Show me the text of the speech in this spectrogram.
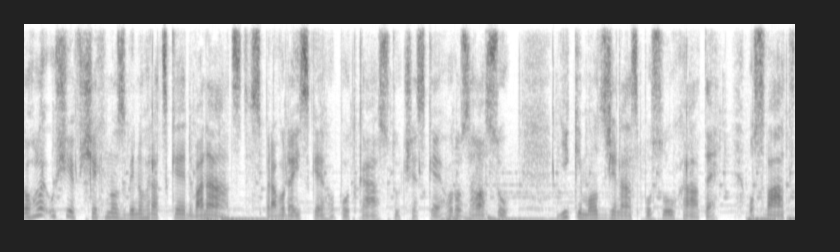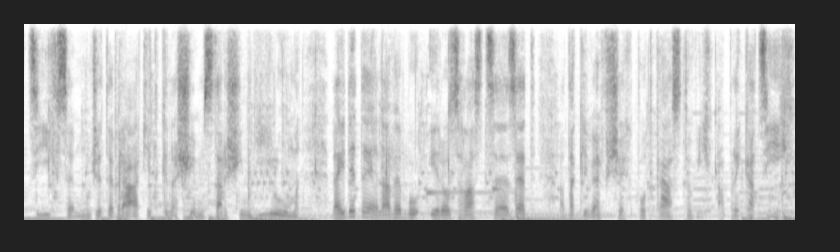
Tohle už je všechno z Vinohradské 12, z pravodajského podcastu Českého rozhlasu. Díky moc, že nás posloucháte. O svátcích se můžete vrátit k našim starším dílům. Najdete je na webu i rozhlas.cz a taky ve všech podcastových aplikacích.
